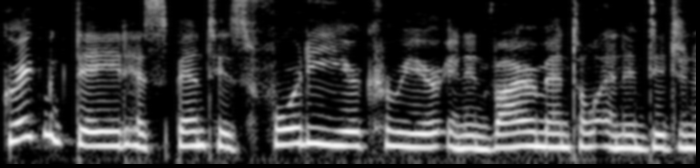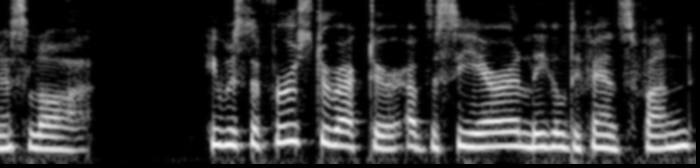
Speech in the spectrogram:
Greg McDade has spent his 40 year career in environmental and Indigenous law. He was the first director of the Sierra Legal Defence Fund,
